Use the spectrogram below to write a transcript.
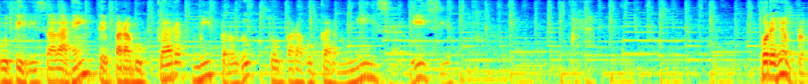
utiliza la gente para buscar mi producto, para buscar mi servicio. Por ejemplo,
